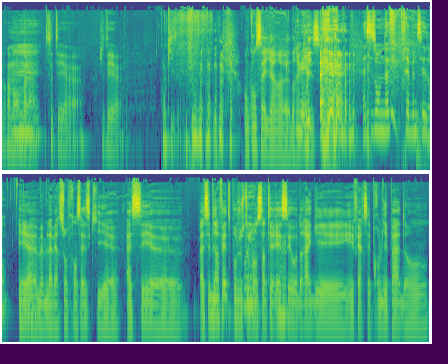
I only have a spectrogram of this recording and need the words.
vraiment, hmm. voilà, c'était. j'étais conquise. On conseille hein, Drag Race. la saison 9, très bonne saison. Et même la version française qui est assez assez bien faite pour justement s'intéresser mm. au drag et, faire ses premiers pas dans,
